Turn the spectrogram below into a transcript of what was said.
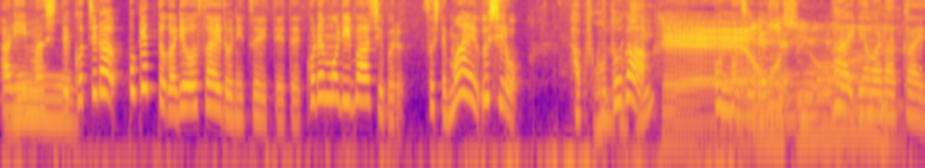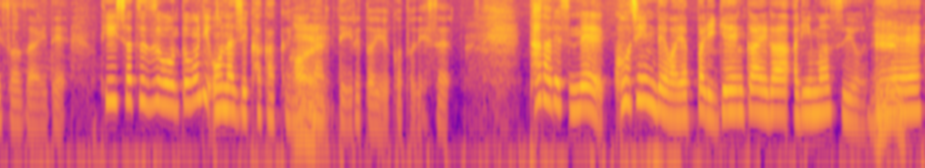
ありまして、こちらポケットが両サイドについてて、これもリバーシブル、そして前後ろ履くことが同じです。白い。はい、柔らかい素材で、T シャツ、ズボンともに同じ価格になっているということです。ただですね、個人ではやっぱり限界がありますよね。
